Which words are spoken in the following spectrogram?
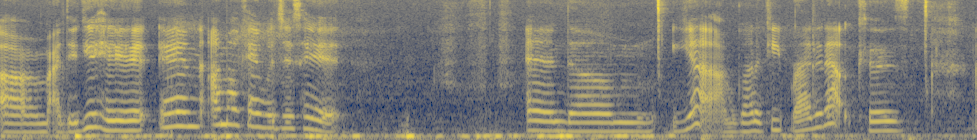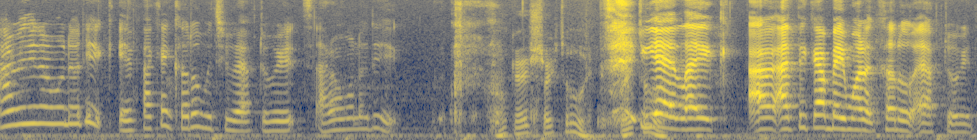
Um, I did get head and I'm okay with just head. And um, yeah, I'm gonna keep riding it out because I really don't want no dick. If I can cuddle with you afterwards, I don't want no dick. Okay, straight to it. Straight to Yeah, like I, I think I may want to cuddle afterwards.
